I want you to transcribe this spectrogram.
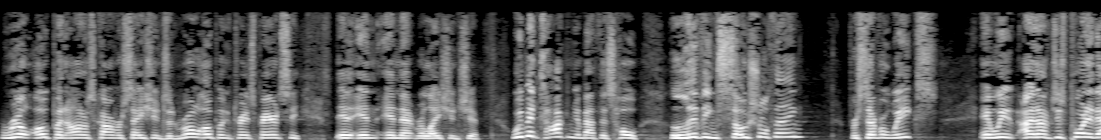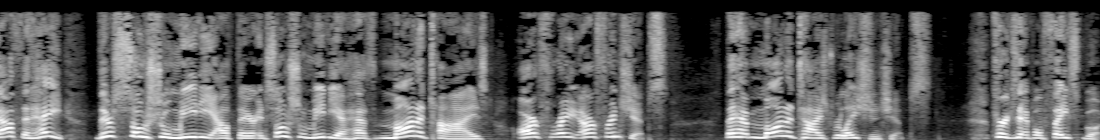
real open, honest conversations and real open transparency in, in, in that relationship. We've been talking about this whole living social thing for several weeks. And we, and I've just pointed out that, hey, there's social media out there and social media has monetized our, our friendships. They have monetized relationships. For example, Facebook.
